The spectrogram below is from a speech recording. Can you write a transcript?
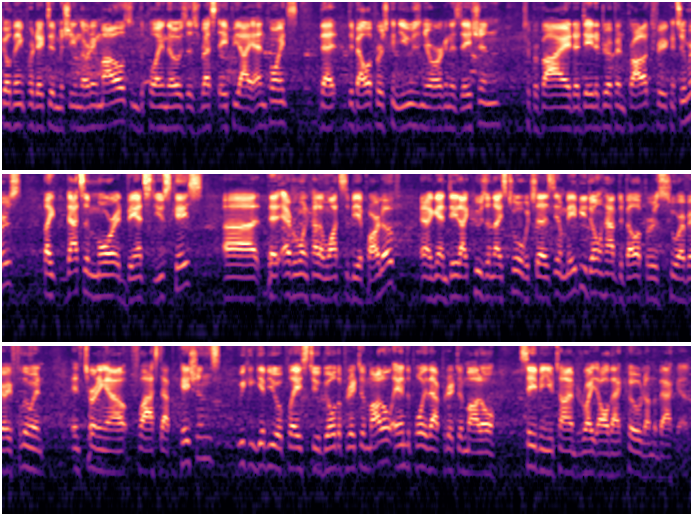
building predictive machine learning models and deploying those as REST API endpoints that developers can use in your organization to provide a data-driven product for your consumers, like that's a more advanced use case uh, that everyone kind of wants to be a part of. And again, Dataiku is a nice tool which says, you know, maybe you don't have developers who are very fluent in turning out fast applications. We can give you a place to build a predictive model and deploy that predictive model, saving you time to write all that code on the back end.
